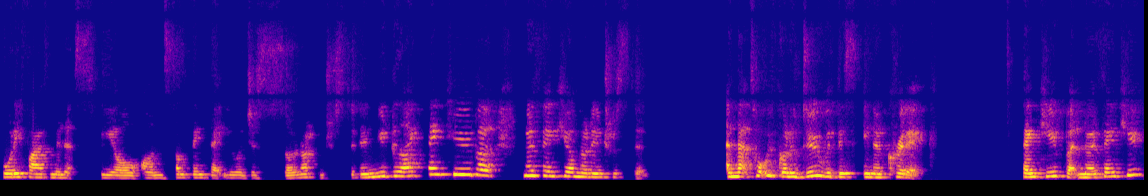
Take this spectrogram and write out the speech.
45 minute spiel on something that you are just so not interested in, you'd be like, thank you, but no, thank you, I'm not interested. And that's what we've got to do with this inner critic. Thank you, but no, thank you,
